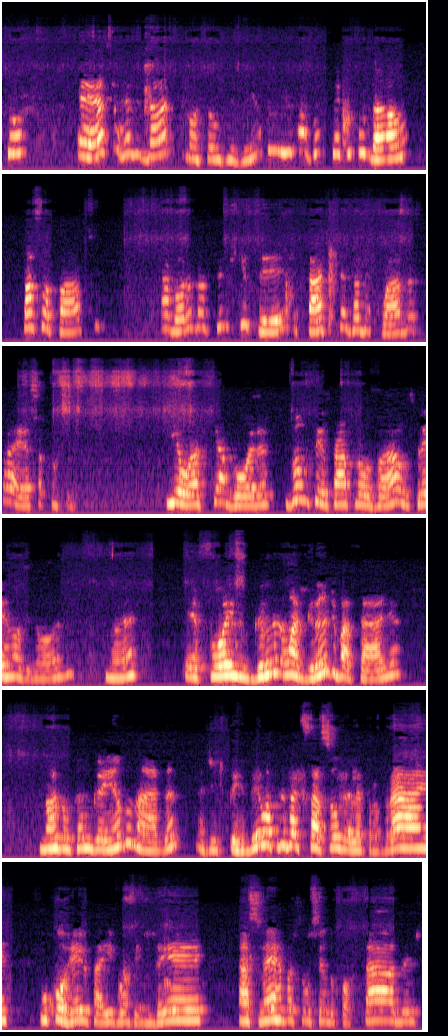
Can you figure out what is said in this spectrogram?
Então, é essa a realidade que nós estamos vivendo e nós vamos ter que mudá-la passo a passo Agora nós temos que ter táticas adequadas para essa construção. E eu acho que agora vamos tentar aprovar o 399. Né? É, foi um, uma grande batalha. Nós não estamos ganhando nada. A gente perdeu a privatização da Eletrobras, o Correio está aí, vão vender, as verbas estão sendo cortadas,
